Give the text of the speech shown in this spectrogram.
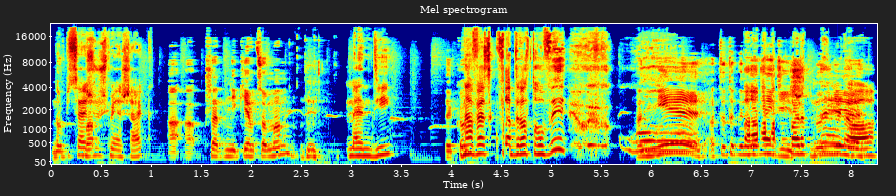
No, Napisałeś ma- uśmieszek. A, a przed nikiem co mam? Mandy. Tylko? Nawet kwadratowy? A nie, a ty tego nie A, widzisz. No nie. partnera. A,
